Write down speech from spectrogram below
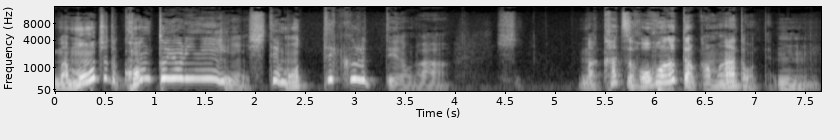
ん。まあ、もうちょっとコント寄りにして持ってくるっていうのが、まあ、勝つ方法だったのかもなと思って。うん。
